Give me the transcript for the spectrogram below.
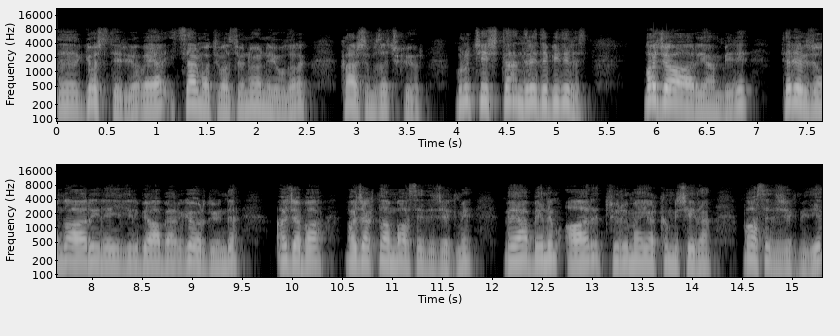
e, gösteriyor veya içsel motivasyon örneği olarak karşımıza çıkıyor. Bunu çeşitlendirebiliriz. Bacağı ağrıyan biri televizyonda ağrı ile ilgili bir haber gördüğünde acaba bacaktan bahsedecek mi veya benim ağrı türüme yakın bir şeyden bahsedecek mi diye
